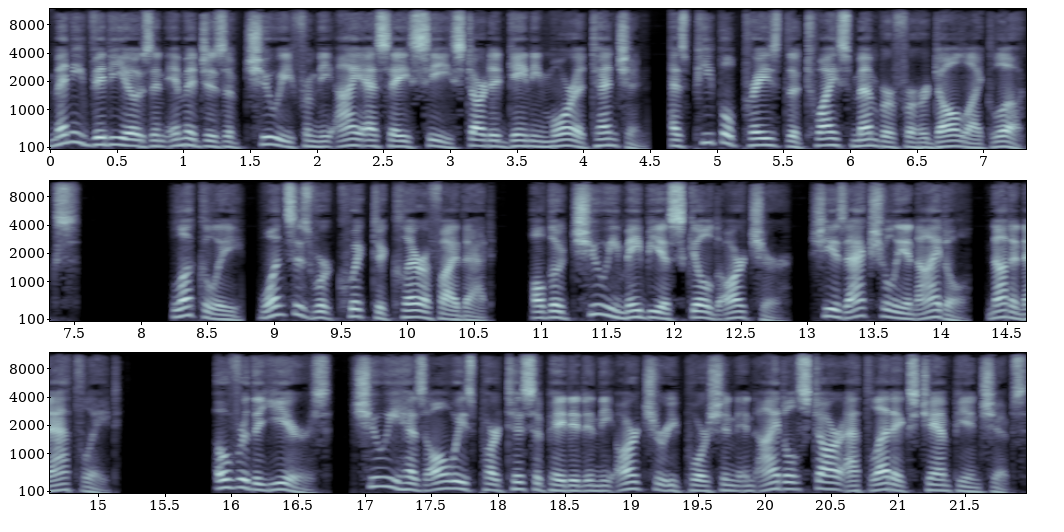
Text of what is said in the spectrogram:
Many videos and images of Tzuyu from the ISAC started gaining more attention, as people praised the Twice member for her doll-like looks. Luckily, onces were quick to clarify that, although Tzuyu may be a skilled archer, she is actually an idol, not an athlete. Over the years, Tzuyu has always participated in the archery portion in Idol Star Athletics Championships,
